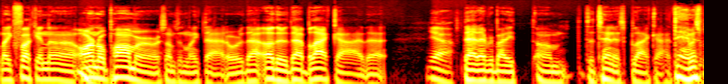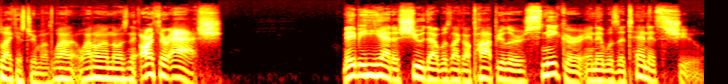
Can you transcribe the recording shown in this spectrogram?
like fucking uh, Hmm. Arnold Palmer or something like that, or that other that black guy that Yeah. that everybody um the tennis black guy. Damn, it's Black History Month. Why why don't I know his name? Arthur Ashe. Maybe he had a shoe that was like a popular sneaker and it was a tennis shoe.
